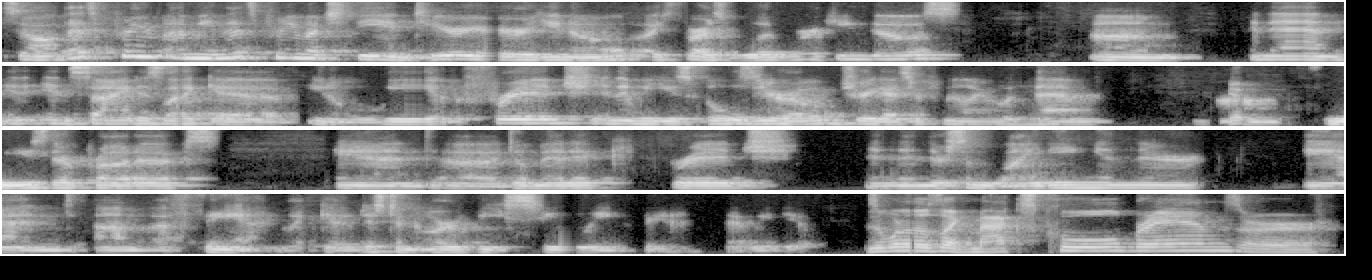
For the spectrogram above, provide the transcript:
So that's pretty. I mean, that's pretty much the interior. You know, as far as woodworking goes. Um, and then in, inside is like a, you know, we have a fridge, and then we use Goal Zero. I'm sure you guys are familiar with them. Yep. Um, so we use their products, and uh, Dometic fridge, and then there's some lighting in there, and um, a fan, like a, just an RV ceiling fan that we do. Is it one of those like Max Cool brands or?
